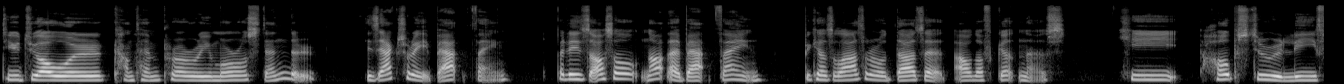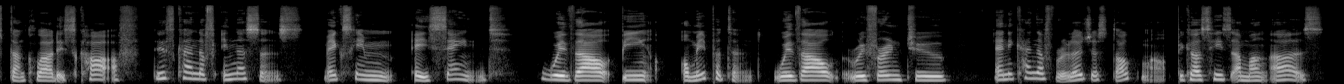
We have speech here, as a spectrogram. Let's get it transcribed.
due to our contemporary moral standard, is actually a bad thing. But it is also not a bad thing because Lazzaro does it out of goodness. He hopes to relieve Tancredi's cough. This kind of innocence makes him a saint without being omnipotent, without referring to any kind of religious dogma, because he's among us,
